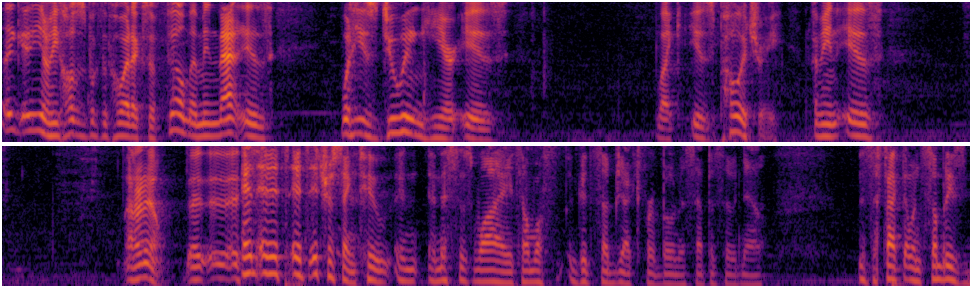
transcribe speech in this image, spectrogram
like you know he calls his book the poetics of film. I mean that is what he's doing here is like is poetry. I mean is I don't know. Uh, uh, It's, and and it's it's interesting too, and and this is why it's almost a good subject for a bonus episode now. Is the fact that when somebody's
